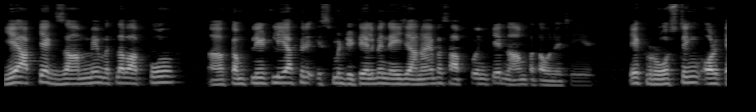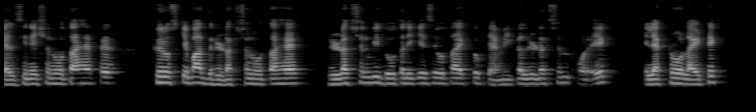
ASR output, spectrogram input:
ये आपके एग्ज़ाम में मतलब आपको कम्प्लीटली या फिर इसमें डिटेल में नहीं जाना है, बस आपको इनके नाम पता होने चाहिए। एक रोस्टिंग और कैल्सिनेशन होता है, फिर फिर उसके बाद रिडक्शन होता है। रिडक्शन भी दो तरीके से होता है, एक तो केमिकल रिडक्शन और एक इलेक्ट्रोलाइटिक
